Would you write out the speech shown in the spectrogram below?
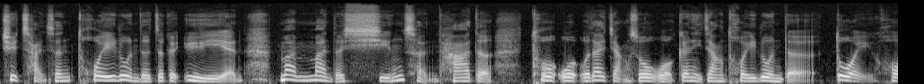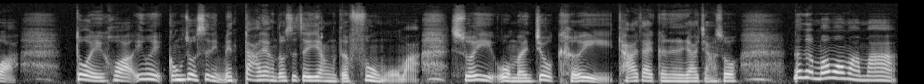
去产生推论的这个语言，慢慢的形成他的托。我我在讲说，我跟你这样推论的对话，对话，因为工作室里面大量都是这样的父母嘛，所以我们就可以他在跟人家讲说，那个某某妈妈，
